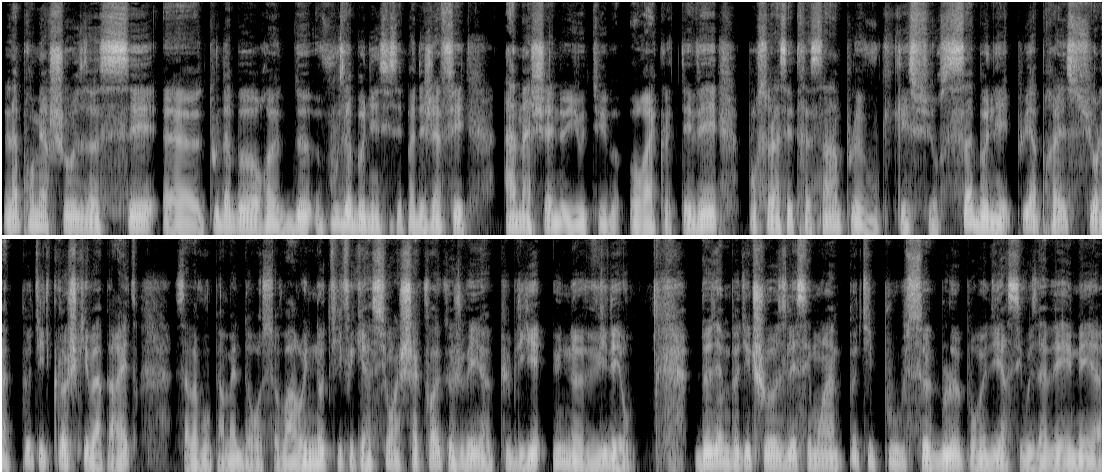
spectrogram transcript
La première chose, c'est euh, tout d'abord de vous abonner si ce n'est pas déjà fait à ma chaîne YouTube Oracle TV. Pour cela, c'est très simple. Vous cliquez sur s'abonner, puis après sur la petite cloche qui va apparaître. Ça va vous permettre de recevoir une notification à chaque fois que je vais euh, publier une vidéo. Deuxième petite chose, laissez-moi un petit pouce bleu pour me dire si vous avez aimé euh,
